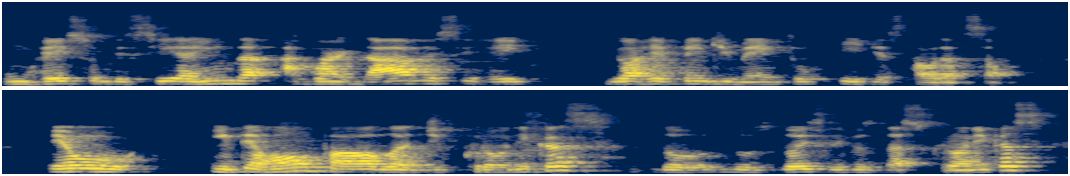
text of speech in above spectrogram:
um rei sobre si, ainda aguardava esse rei e o arrependimento e restauração. Eu interrompo a aula de crônicas, do, dos dois livros das crônicas,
